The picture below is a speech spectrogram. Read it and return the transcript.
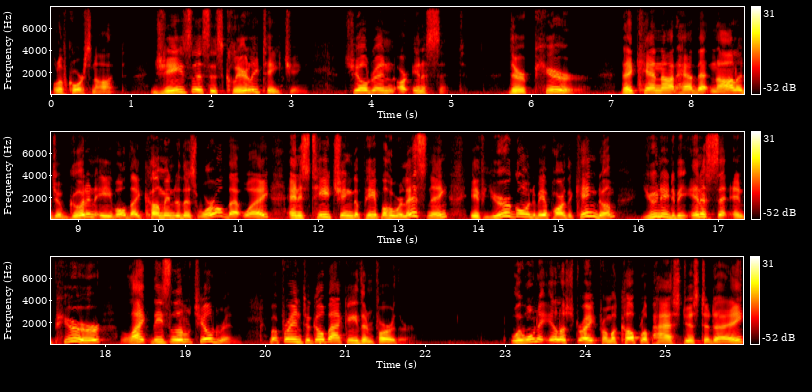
Well, of course not. Jesus is clearly teaching children are innocent. They're pure. They cannot have that knowledge of good and evil. They come into this world that way and is teaching the people who are listening, if you're going to be a part of the kingdom, you need to be innocent and pure like these little children. But friend, to go back even further, we want to illustrate from a couple of passages today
